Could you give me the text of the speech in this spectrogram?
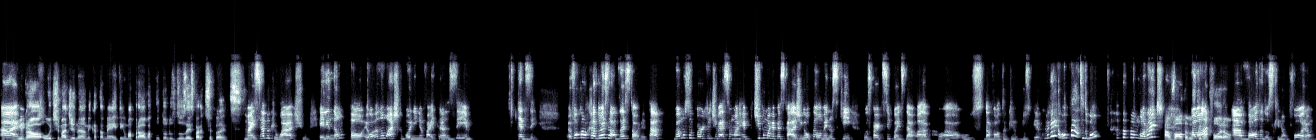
Ah, é e para a última dinâmica também. Tem uma prova com todos os ex-participantes. Mas sabe o que eu acho? Ele não pode. Eu, eu não acho que o Boninho vai trazer. Quer dizer, eu vou colocar dois lados da história, tá? Vamos supor que tivesse uma tipo uma repescagem, ou pelo menos que os participantes da, a- a- os, da volta aqui. Dos, como é que é? Opa, tudo bom? Boa noite. A volta dos Vamos que lá? não foram? A volta dos que não foram.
